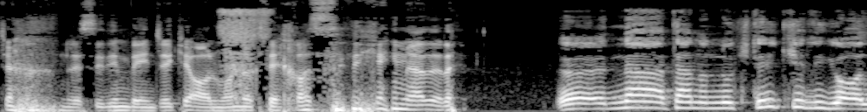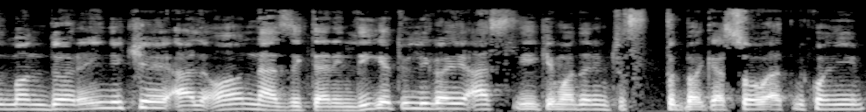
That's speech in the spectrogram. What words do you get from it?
جان رسیدیم به اینجا که آلمان نکته خاصی دیگه ای نداره. نه تنها نکته که لیگ آلمان داره اینه که الان نزدیکترین لیگ تو لیگای اصلی که ما داریم تو فوتبال که صحبت می‌کنیم.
